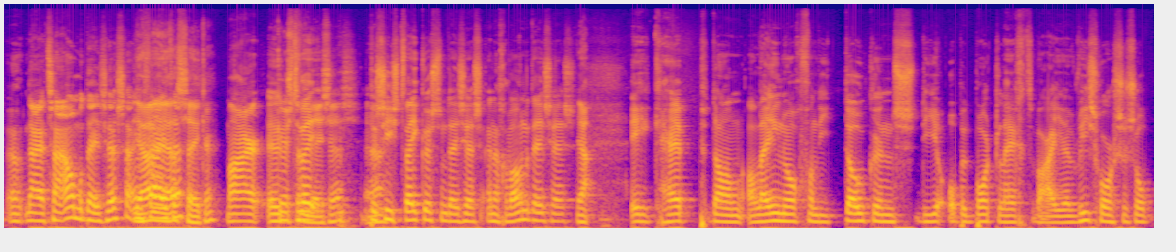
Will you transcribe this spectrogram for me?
nou, ja, het zijn allemaal D6's in ja, feite. ja, zeker. Maar eh, Custom twee, D6. ja. Precies, twee custom D6 en een gewone D6. Ja. Ik heb dan alleen nog van die tokens die je op het bord legt, waar je resources op,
